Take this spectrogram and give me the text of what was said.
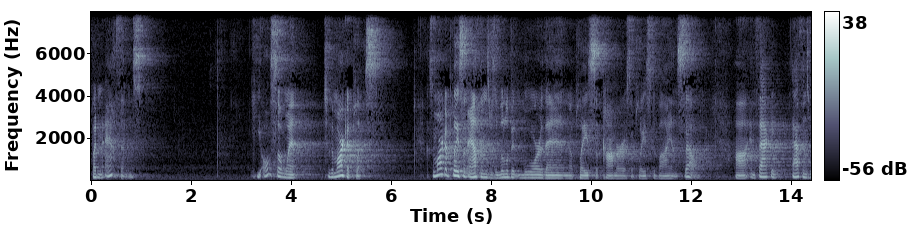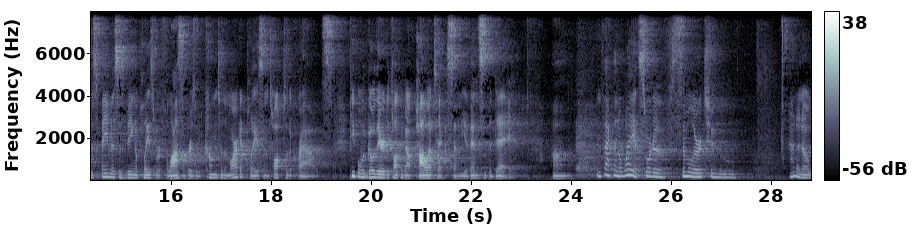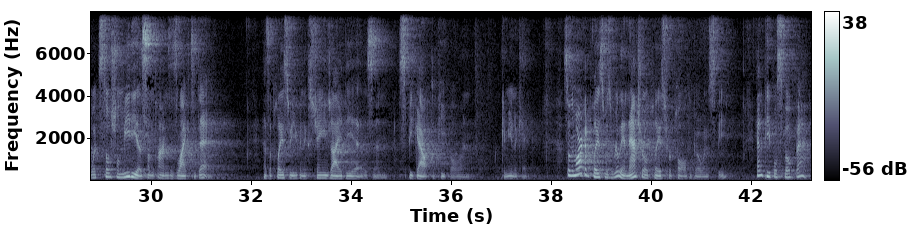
but in Athens, he also went to the marketplace. Because the marketplace in Athens was a little bit more than a place of commerce, a place to buy and sell. Uh, in fact, Athens was famous as being a place where philosophers would come to the marketplace and talk to the crowds. People would go there to talk about politics and the events of the day. Um, in fact, in a way, it's sort of similar to, I don't know, what social media sometimes is like today, as a place where you can exchange ideas and speak out to people and communicate. So the marketplace was really a natural place for Paul to go and speak, and people spoke back.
